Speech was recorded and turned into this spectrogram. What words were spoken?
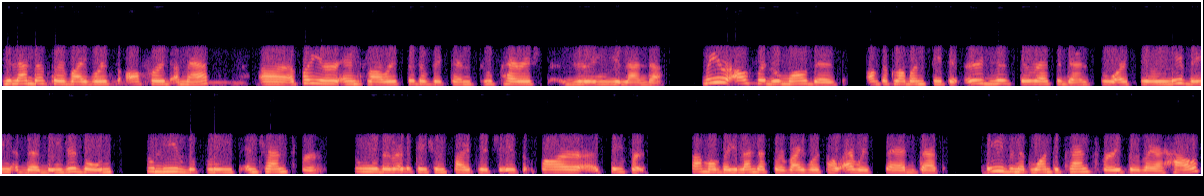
Yolanda survivors offered a mass a prayer and flowers to the victims who perished during Yolanda. Mayor Alfred Romualdez of the Tacloban City urges the residents who are still living at the danger zone to leave the place and transfer to the relocation site, which is far safer. Some of the Yolanda survivors, however, said that they do not want to transfer to their house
